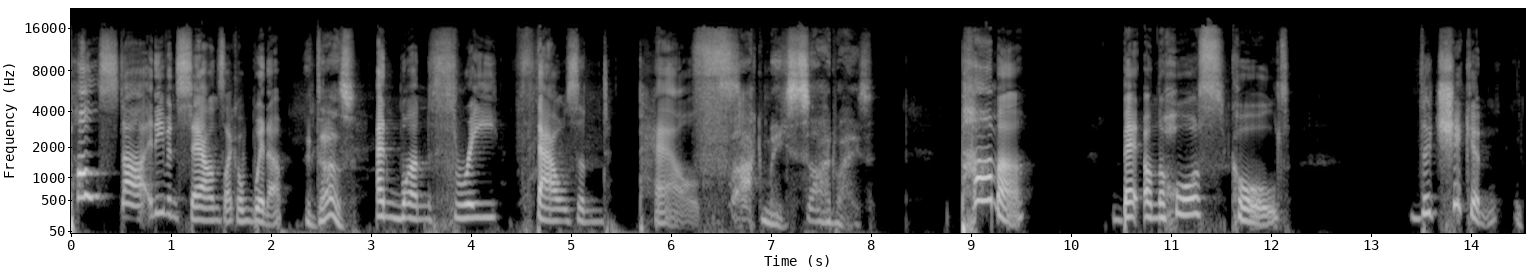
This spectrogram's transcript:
Polestar, it even sounds like a winner, It does. and won £3,000. Fuck me sideways. Palmer bet on the horse called the Chicken.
